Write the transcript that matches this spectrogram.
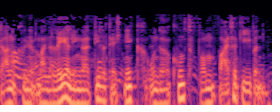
dann können meine Lehrlinge diese Technik und Kunstform weitergeben.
